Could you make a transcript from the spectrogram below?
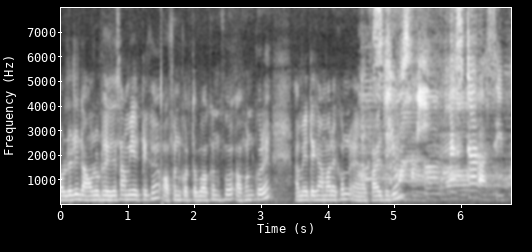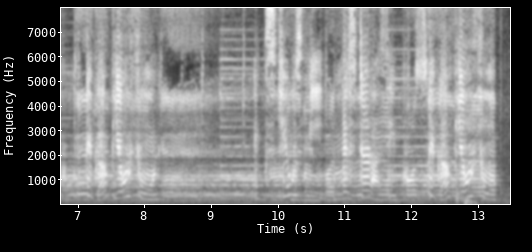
অলরেডি ডাউনলোড হয়ে গেছে আমি এটাকে ওপেন করতে পারব ওপেন অফেন করে আমি এটাকে আমার এখন ফাইল থেকে. Excuse me, Mr. Asif. Pick up your phone.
